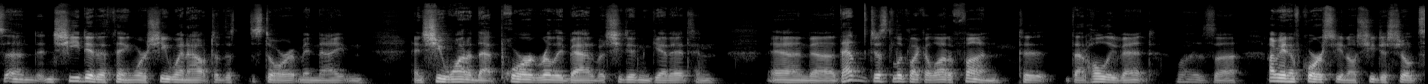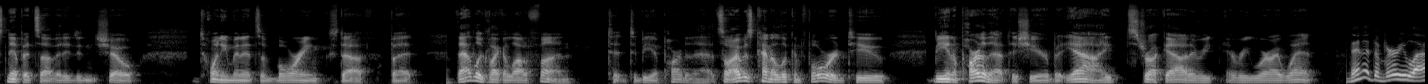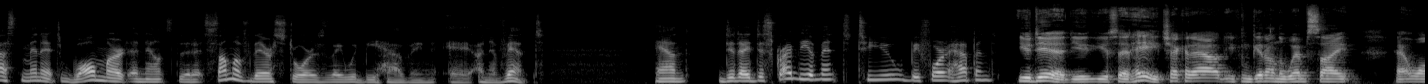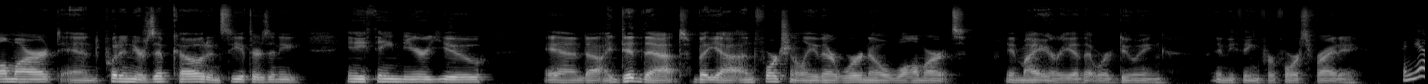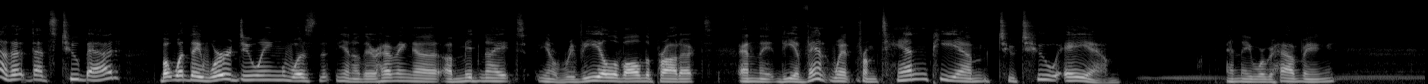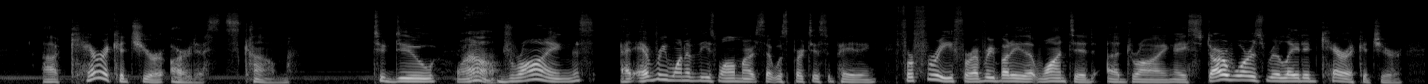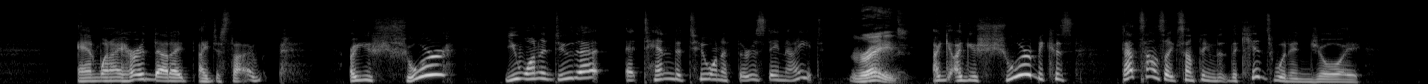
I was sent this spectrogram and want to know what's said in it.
And, she did a thing where she went out to the store at midnight and and she wanted that porg really bad, but she didn't get it, and and uh, that just looked like a lot of fun. To that whole event was, uh, I mean, of course, you know, she just showed snippets of it. It didn't show twenty minutes of boring stuff, but that looked like a lot of fun to to be a part of that. So I was kind of looking forward to being a part of that this year. But yeah, I struck out every everywhere I went. Then at the very last minute, Walmart announced that at some of their stores they would be having a, an event. And did I describe the event to you before it happened? You did. You you said, "Hey, check it out. You can get on the website at Walmart and put in your zip code and see if there's any anything near you." And uh, I did that, but yeah, unfortunately, there were no WalMarts in my area that were doing anything for Force Friday. And yeah, that that's too bad. But what they were doing was that you know they're having a, a midnight you know reveal of all the products and the, the event went from 10 p.m. to 2 a.m. And they were having uh, caricature artists come to do wow. drawings at every one of these Walmarts that was participating for free for everybody that wanted a drawing, a Star Wars related caricature. And when I heard that, I, I just thought, are you sure you want to do that at 10 to 2 on a Thursday night? Right. Are, are you sure? Because that sounds like something that the kids would enjoy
